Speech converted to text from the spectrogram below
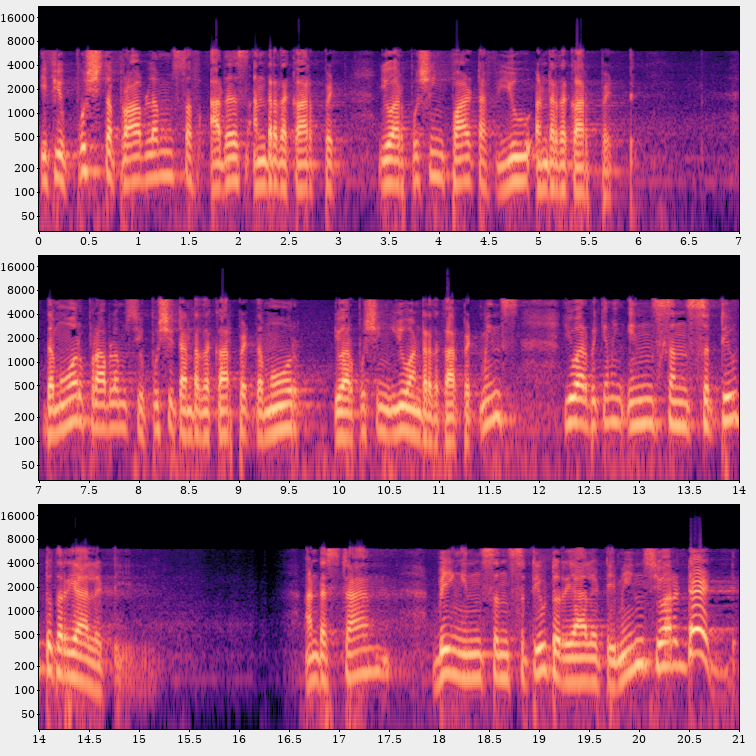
If you push the problems of others under the carpet, you are pushing part of you under the carpet. The more problems you push it under the carpet, the more you are pushing you under the carpet. Means you are becoming insensitive to the reality. Understand? Being insensitive to reality means you are dead.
